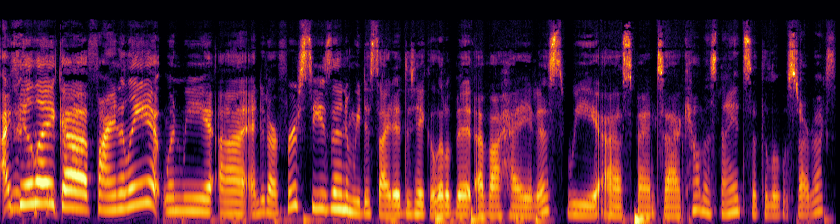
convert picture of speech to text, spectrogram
I feel like uh, finally, when we uh, ended our first season and we decided to take a little bit of a hiatus, we uh, spent uh, countless nights at the local Starbucks.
